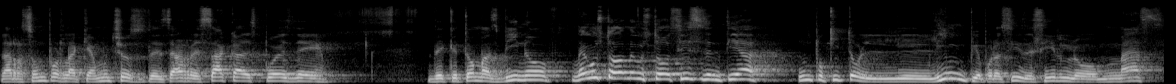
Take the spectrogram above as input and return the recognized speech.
la razón por la que a muchos les da resaca después de, de que tomas vino. Me gustó, me gustó, sí se sentía un poquito limpio, por así decirlo, más...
